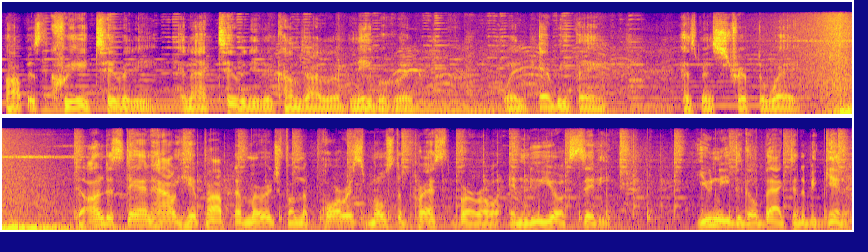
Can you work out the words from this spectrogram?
hop is creativity and activity that comes out of the neighborhood when everything has been stripped away. To understand how hip hop emerged from the poorest, most oppressed borough in New York City, you need to go back to the beginning.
